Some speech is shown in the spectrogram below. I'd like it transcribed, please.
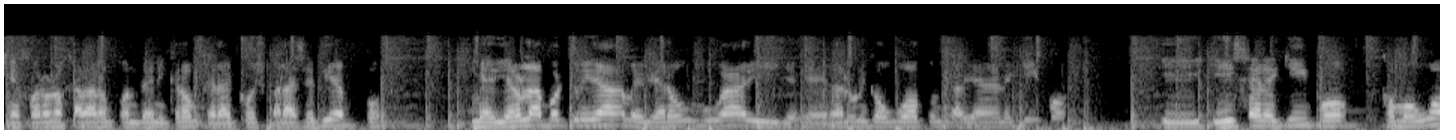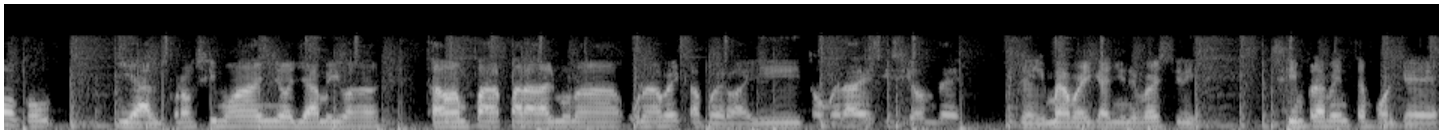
que fueron los que hablaron con Denny Crom, que era el coach para ese tiempo. Me dieron la oportunidad, me vieron jugar y era el único walk-on que había en el equipo. Y hice el equipo como walk-on y al próximo año ya me iban, estaban para, para darme una, una, beca, pero ahí tomé la decisión de, irme a American University simplemente porque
